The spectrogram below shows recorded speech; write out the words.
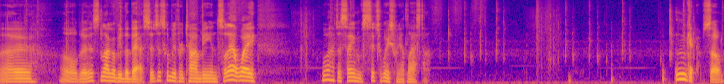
Uh, a little bit. It's not going to be the best. It's just going to be for time being. So that way, We'll have the same situation we had last time. Okay, so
